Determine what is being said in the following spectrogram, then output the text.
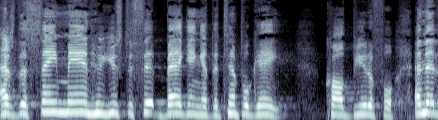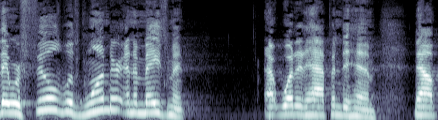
as the same man who used to sit begging at the temple gate called Beautiful. And that they were filled with wonder and amazement at what had happened to him. Now,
